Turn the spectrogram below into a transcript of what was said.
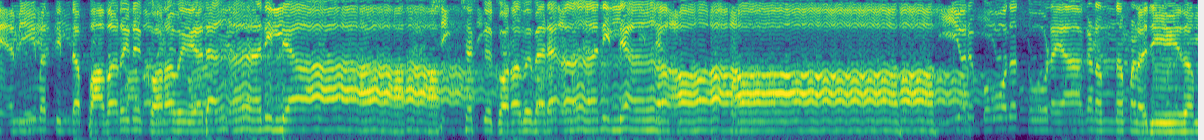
നമീമത്തിന്റെ പവറിന് കുറവ് വരാനില്ല. ശിക്ഷക്ക് കുറവ് വരാനില്ല. നമ്മളെ ജീവിതം.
